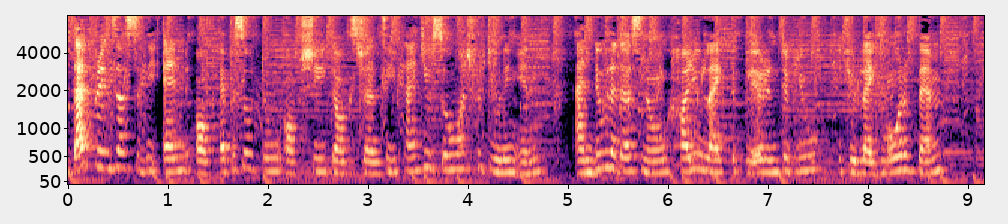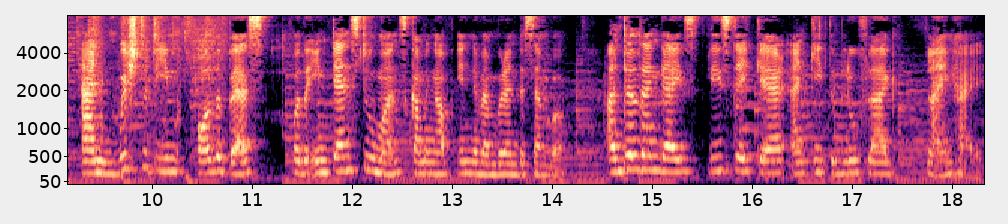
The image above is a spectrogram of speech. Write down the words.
That brings us to the end of episode 2 of She Talks Chelsea. Thank you so much for tuning in and do let us know how you liked the player interview, if you'd like more of them, and wish the team all the best for the intense two months coming up in November and December. Until then, guys, please take care and keep the blue flag flying high.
